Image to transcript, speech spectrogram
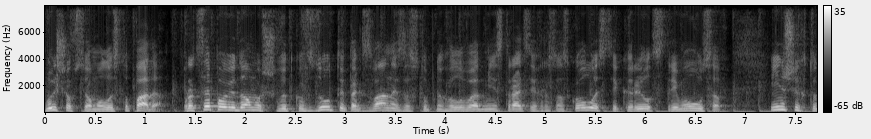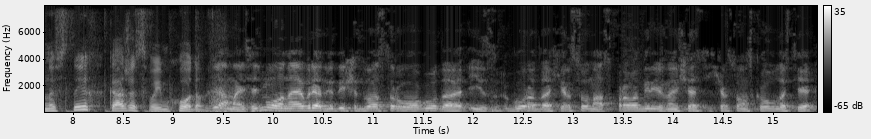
вийшов 7 листопада. Про це повідомив швидковзутий так званий заступник голови адміністрації Херсонської області Кирил Стрімоусов. Інших, хто не встиг, каже своїм ходом. Друзья мои, 7 ноября 2022 года из города Херсона с правобережной части Херсонской области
